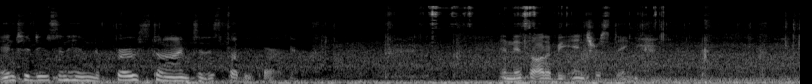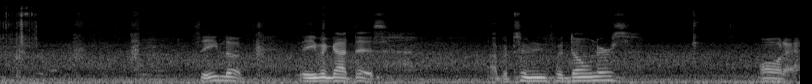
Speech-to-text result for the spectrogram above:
Introducing him the first time to this puppy park. And this ought to be interesting. See, look, they even got this. Opportunity for donors, all that.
